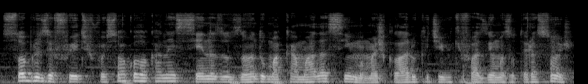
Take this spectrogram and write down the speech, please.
Sobre os efeitos, foi só colocar nas cenas usando uma camada acima, mas claro que tive que fazer umas alterações.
